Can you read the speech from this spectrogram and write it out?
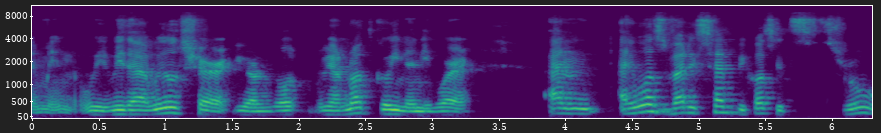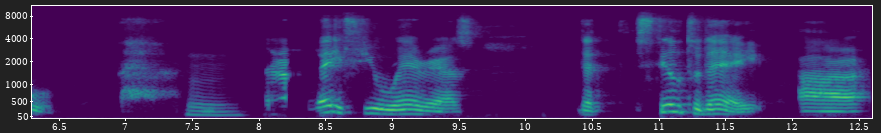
I mean, we, with a wheelchair, you are not, we are not going anywhere. And I was very sad because it's true. Hmm. Very few areas that still today are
